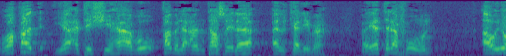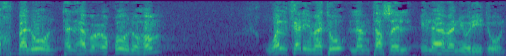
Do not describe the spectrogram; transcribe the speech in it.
وقد يأتي الشهاب قبل أن تصل الكلمة. فيتلفون أو يخبلون تذهب عقولهم والكلمة لم تصل إلى من يريدون.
